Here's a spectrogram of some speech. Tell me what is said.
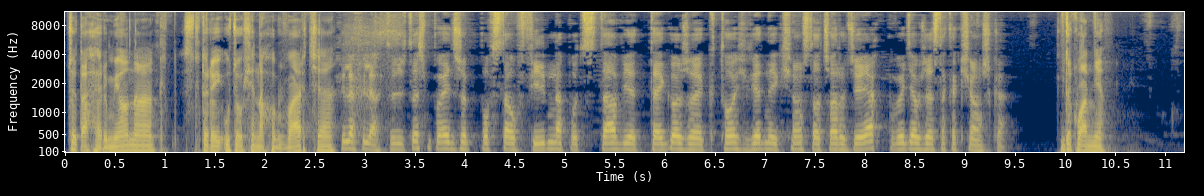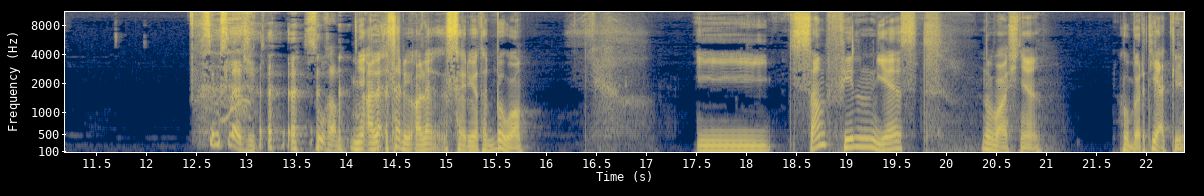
czyta Hermiona, z której uczył się na Hogwarcie. Chwila, chwila. Chcesz mi powiedzieć, że powstał film na podstawie tego, że ktoś w jednej książce o czarodziejach powiedział, że jest taka książka. Dokładnie. Seems legit. Słucham. Nie, ale serio, ale serio tak było. I sam film jest, no właśnie, Hubert, jaki?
